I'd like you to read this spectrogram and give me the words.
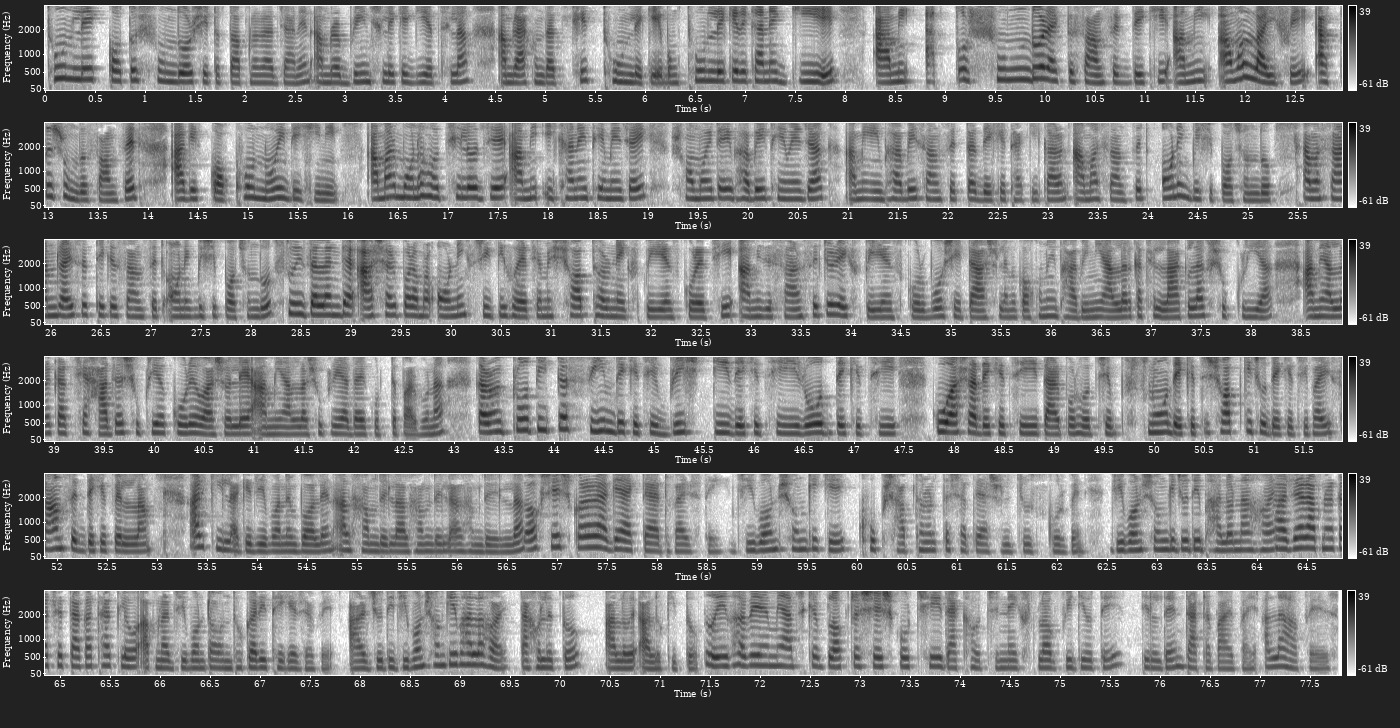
থুন লেক কত সুন্দর সেটা তো আপনারা জানেন। আমরা ব্রিঞ্চ লেকে গিয়েছিলাম, আমরা এখন যাচ্ছি থুন লেকে এবং থুন লেকের এখানে গিয়ে আমি এত সুন্দর একটা সানসেট দেখি। আমি, আমার লাইফে এত সুন্দর সানসেট আগে কখনোই দেখিনি। আমার মনে হচ্ছিল যে আমি এখানেই থেমে যাই, সময়টা এইভাবেই থেমে যাক, আমি এইভাবেই সানসেটটা দেখে থাকি। কারণ আমার সানসেট অনেক বেশি পছন্দ। আমার সানরাইজের থেকে সানসেট অনেক বেশি পছন্দ। সুইজারল্যান্ডে আসার পর আমার অনেক স্মৃতি হয়েছে। আমি সব ধরনের এক্সপিরিয়েন্স করেছি। আমি যে সানসেটের এক্সপিরিয়েন্স করব, সেটা আসলে আমি কখনোই ভাবিনি। আল্লাহর কাছে লাখ লাখ শুক্রিয়া। আমি আল্লাহর কাছে হাজার শুক্রিয়া করেও আসলে আমি আল্লাহ শুক্রিয়া আদায় করতে পারব না। কারণ প্রতিটা সিন দেখেছি, বৃষ্টি দেখেছি, রোদ দেখেছি, কুয়াশা দেখেছি, তারপর হচ্ছে স্নো দেখেছি সব কিছু দেখেছি ভাই, সানসেট দেখে ফেললাম। আর কি লাগে জীবনে বলেন? আলহামদুলিল্লাহ আলহামদুলিল্লাহ আলহামদুলিল্লাহ। ব্লগ শেষ করার আগে একটা অ্যাডভাইস দেই। জীবন সঙ্গীকে খুব সাবধানতার সাথে আসলে চুজ করবেন। জীবন সঙ্গী যদি ভালো না হয়, হাজার আপনার কাছে টাকা থাকলেও আপনার জীবনটা অন্ধকারই থেকে যাবে। আর যদি জীবন সঙ্গী ভালো হয়, তাহলে তো আলোয় আলোকিত। তো এইভাবে আমি আজকের ব্লগটা শেষ করছি। দেখা হচ্ছে নেক্সট ব্লগ ভিডিওতে। Till then tata bye bye আল্লাহ হাফেজ।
